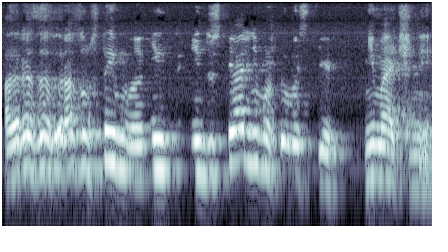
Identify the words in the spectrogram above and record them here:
Але раз- разом з тим індустріальні можливості Німеччини,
